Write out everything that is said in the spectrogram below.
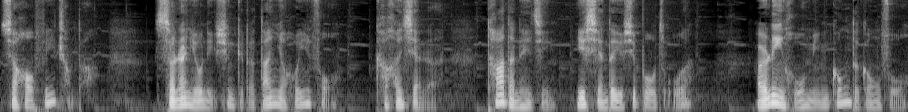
消耗非常大，虽然有李迅给的丹药恢复，可很显然，他的内劲也显得有些不足啊。而令狐明宫的功夫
